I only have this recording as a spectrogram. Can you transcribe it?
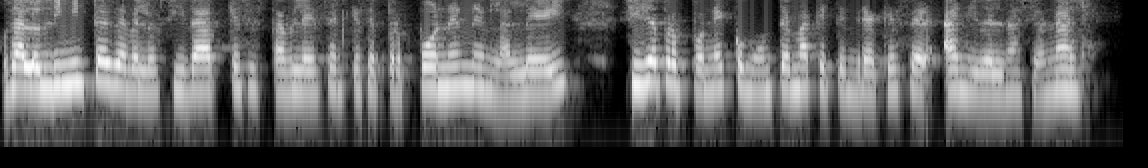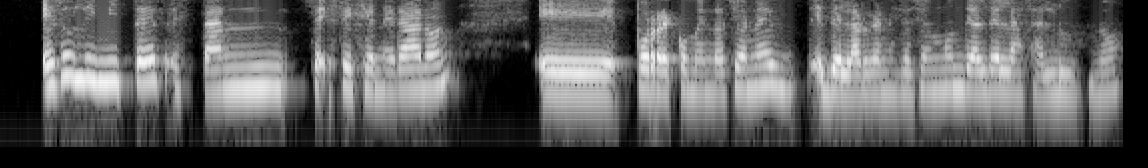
O sea, los límites de velocidad que se establecen, que se proponen en la ley, sí se propone como un tema que tendría que ser a nivel nacional. Esos límites están, se, generaron eh, por recomendaciones de la Organización Mundial de la Salud, ¿no?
